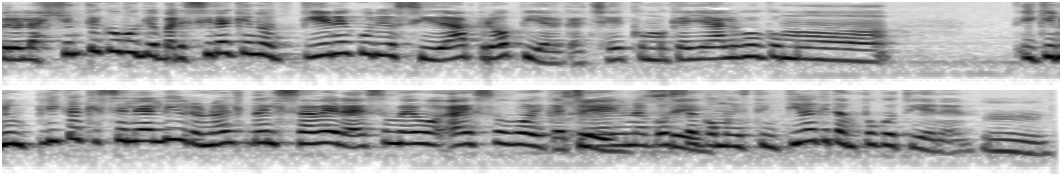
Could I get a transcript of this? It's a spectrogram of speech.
pero la gente como que pareciera que no tiene curiosidad propia, ¿cachai? Como que hay algo como... Y que no implica que se lea el libro, no es del saber, a eso, me, a eso voy, ¿cachai? Sí, hay una cosa sí. como instintiva que tampoco tienen. Mm.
